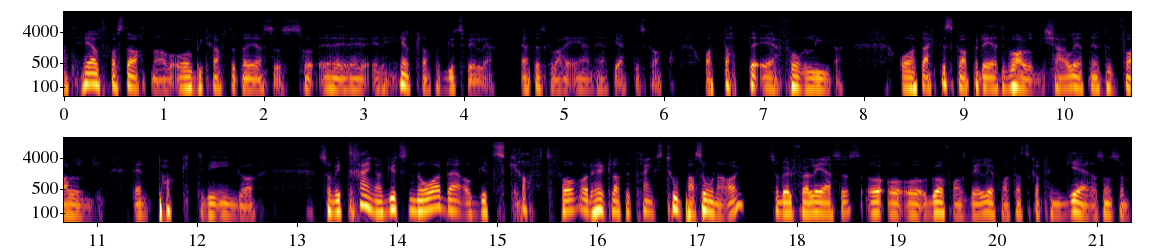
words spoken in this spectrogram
at helt fra starten av, og bekreftet av Jesus, så er det, er det helt klart at Guds vilje er at det skal være enhet i ekteskapet, og at dette er for livet. Og at ekteskapet det er et valg, kjærligheten er et valg, det er en pakt vi inngår. Som vi trenger Guds nåde og Guds kraft for, og det er helt klart det trengs to personer òg, som vil følge Jesus og, og, og, gå for hans vilje for at det skal fungere sånn som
